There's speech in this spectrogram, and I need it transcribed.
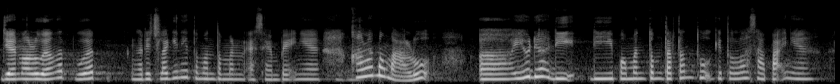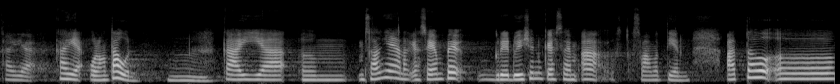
jangan malu banget buat nge-reach lagi nih teman-teman SMP-nya. Kalau emang malu, eh ya udah di di momentum tertentu gitu loh sapanya. Kayak Kayak ulang tahun hmm. kayak em, misalnya anak SMP graduation ke SMA selamatin atau em,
